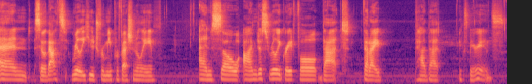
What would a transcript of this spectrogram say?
And so that's really huge for me professionally. And so I'm just really grateful that that I had that experience.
